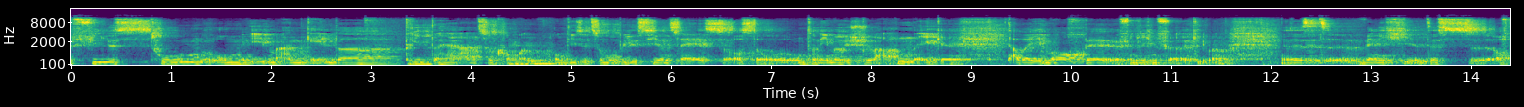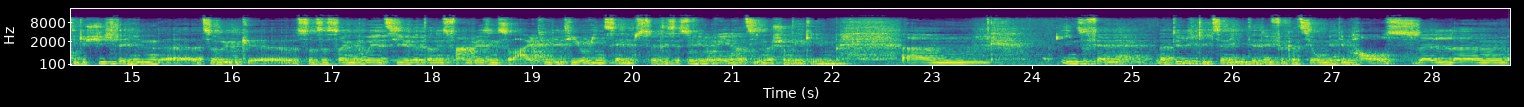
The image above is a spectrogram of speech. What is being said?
vieles tun, um eben an Gelder Dritter heranzukommen und diese zu mobilisieren, sei es aus der unternehmerisch-privaten Ecke, aber eben auch bei öffentlichen Fördergebern. Das heißt, wenn ich das auf die Geschichte hin äh, zurück äh, sozusagen projiziere, dann ist Fundraising so alt wie die TU Wien selbst, weil dieses mhm. Phänomen hat es immer schon gegeben. Ähm, Insofern, natürlich gibt es eine Identifikation mit dem Haus, weil ähm,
